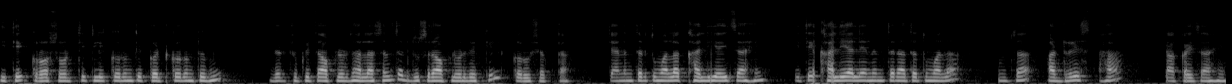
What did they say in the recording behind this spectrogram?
इथे क्रॉसवरती क्लिक करून ते कट करून तुम्ही जर चुकीचा अपलोड झाला असेल तर दुसरा अपलोड देखील करू शकता. त्यानंतर तुम्हाला खाली यायचं आहे. इथे खाली आल्यानंतर आता तुम्हाला तुमचा ॲड्रेस हा टाकायचा आहे.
